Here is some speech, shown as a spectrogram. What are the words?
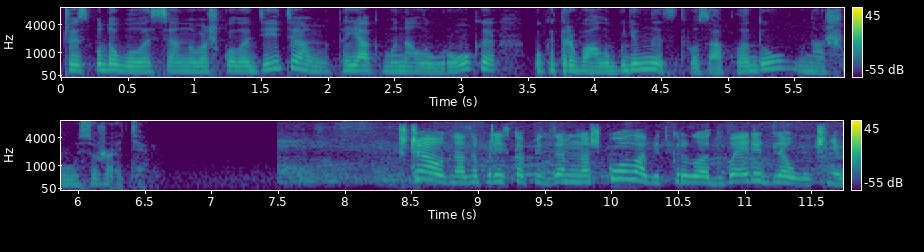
Чи сподобалася нова школа дітям та як минали уроки, поки тривало будівництво закладу в нашому сюжеті? Ще одна запорізька підземна школа відкрила двері для учнів.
